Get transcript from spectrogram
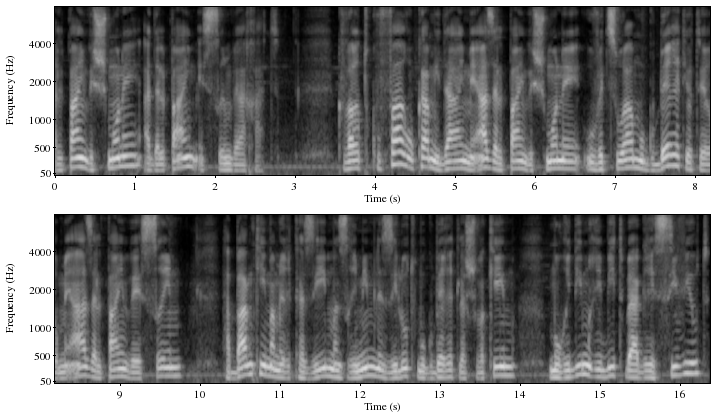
2008 עד 2021 כבר תקופה ארוכה מדי מאז 2008 ובצורה מוגברת יותר מאז 2020, הבנקים המרכזיים מזרימים נזילות מוגברת לשווקים, מורידים ריבית באגרסיביות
